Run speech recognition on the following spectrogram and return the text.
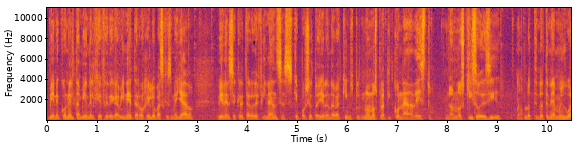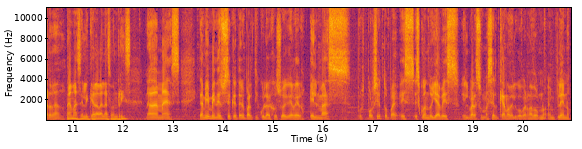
Viene con él también el jefe de gabinete, Rogelio Vázquez Mellado, viene el secretario de Finanzas, que por cierto ayer andaba aquí, no nos platicó nada de esto, no nos quiso decir, ¿no? Lo, lo, tenía muy guardado. Nada más se le quedaba la sonrisa. Nada más. También venía su secretario particular, Josué Guerrero, el más pues por cierto, es, es, cuando ya ves el brazo más cercano del gobernador, ¿no? En pleno.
